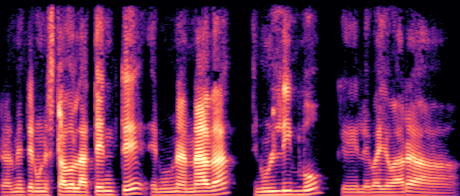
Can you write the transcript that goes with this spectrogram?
Realmente en un estado latente, en una nada, en un limbo que le va a llevar a,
